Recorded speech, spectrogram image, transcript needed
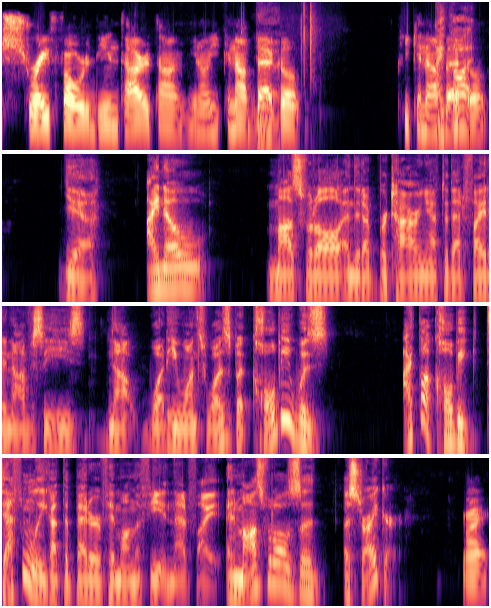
straightforward the entire time. You know, you cannot back yeah. up. He cannot I back thought, up. Yeah. I know Masvidal ended up retiring after that fight, and obviously he's not what he once was, but Colby was I thought Colby definitely got the better of him on the feet in that fight. And Masvidal's a, a striker. Right.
